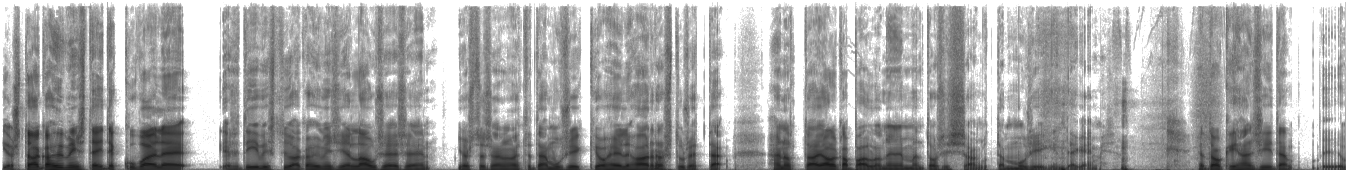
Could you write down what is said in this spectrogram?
josta aika hyvin sitä itse kuvailee, ja se tiivistyy aika hyvin siihen lauseeseen, josta sanoo, että tämä musiikki on heille harrastus, että hän ottaa jalkapallon enemmän tosissaan kuin tämän musiikin tekemisen. Ja tokihan siitä eh,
